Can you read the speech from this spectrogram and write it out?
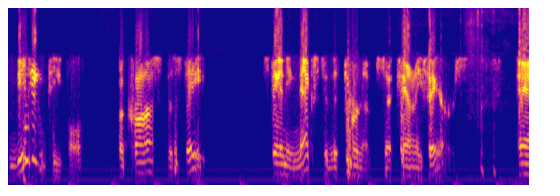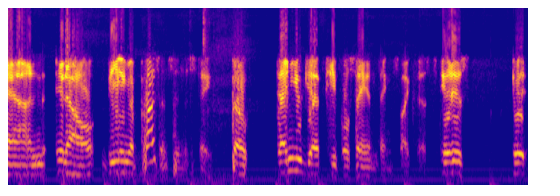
meeting people across the state, standing next to the turnips at county fairs and you know being a presence in the state. So then you get people saying things like this. It is it,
